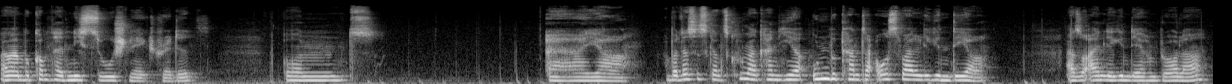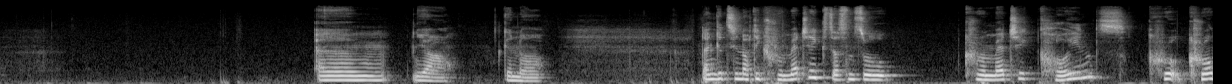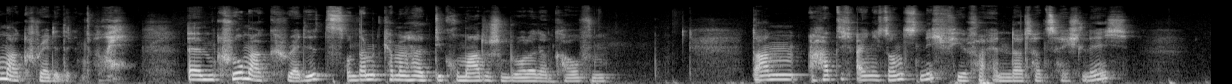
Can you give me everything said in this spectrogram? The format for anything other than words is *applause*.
Weil man bekommt halt nicht so schnell Credits. Und äh, ja. Aber das ist ganz cool. Man kann hier unbekannte Auswahl legendär. Also einen legendären Brawler. Ähm, ja, genau. Dann gibt es hier noch die Chromatics. Das sind so Chromatic Coins. Chroma Credit. Ähm, Chroma Credits. Und damit kann man halt die chromatischen Brawler dann kaufen. Dann hat sich eigentlich sonst nicht viel verändert tatsächlich.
